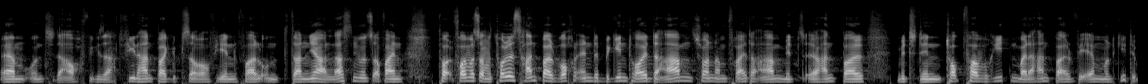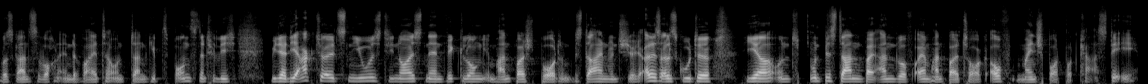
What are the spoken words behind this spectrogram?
Ähm, und da auch, wie gesagt, viel Handball gibt es auch auf jeden Fall. Und dann, ja, lassen wir uns auf ein, freuen wir uns auf ein tolles Handballwochenende. Beginnt heute Abend schon am Freitagabend mit äh, Handball, mit den Top-Favoriten bei der Handball-WM und geht über das ganze Wochenende weiter. Und dann gibt es bei uns natürlich wieder die aktuellsten News, die neuesten Entwicklungen im Handballsport. Und bis dahin wünsche ich euch alles, alles Gute hier und, und bis dann bei Anwurf, eurem Handballtalk auf meinsportpodcast.de.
